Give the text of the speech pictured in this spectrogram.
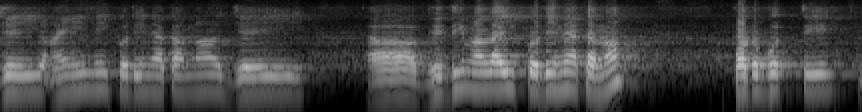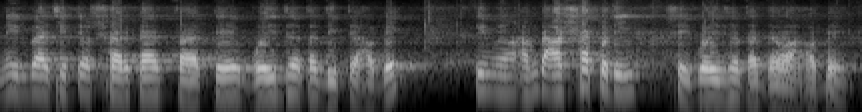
যেই আইনই করি না কেন, যেই বিধিমালাই করি না কেন, পরবর্তী নির্বাচিত সরকার তাকে বৈধতা দিতে হবে। কিংবা আমরা আশা করি সেই বৈধতা দেওয়া হবে।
